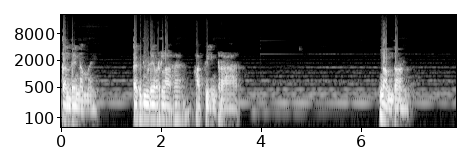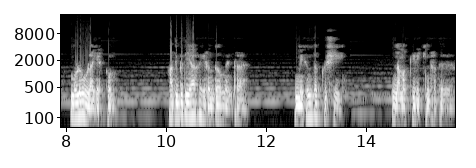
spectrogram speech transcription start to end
தந்தை நம்மை தகுதியுடையவர்களாக ஆக்குகின்றார். நாம் தான் முழு உலகிற்கும் அதிபதியாக இருந்தோம் என்ற மிகுந்த குஷி நமக்கு இருக்கின்றது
